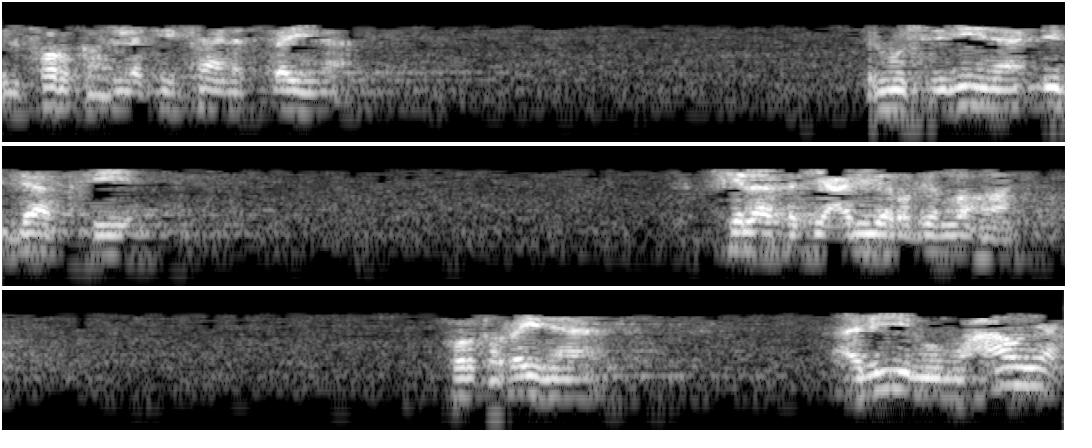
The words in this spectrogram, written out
الفرقة التي كانت بين المسلمين بالذات في خلافة علي رضي الله عنه. فرقة بين علي ومعاوية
